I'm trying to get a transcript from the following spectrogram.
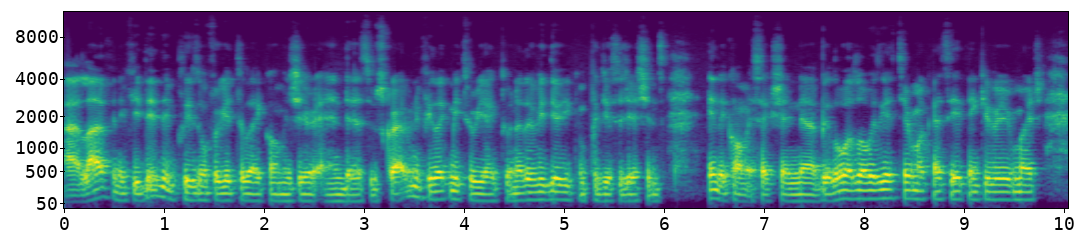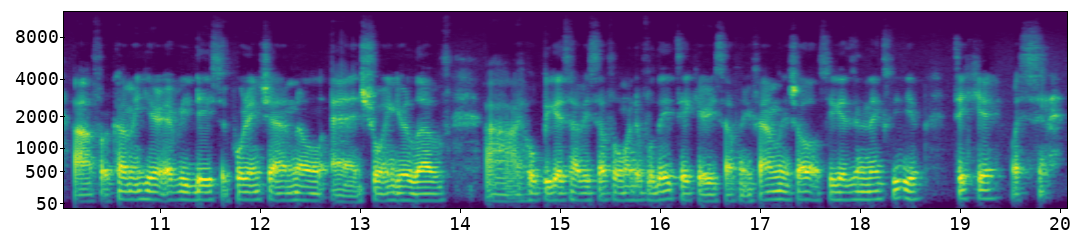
uh, laugh. And if you did, then please don't forget to like, comment, share, and uh, subscribe. And if you'd like me to react to another video, you can put your suggestions in the comment section uh, below. As always, guys, Termak, I say thank you very much uh, for coming here every day, supporting channel, and showing your love. Uh, I hope you guys have yourself a wonderful day. Take care of yourself and your family. Inshallah, I'll see you guys in the next video. Take care. Wassalam.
